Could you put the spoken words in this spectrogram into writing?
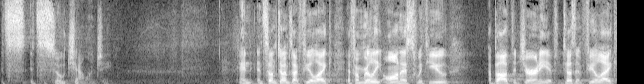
It's, it's so challenging. And, and sometimes I feel like if I'm really honest with you about the journey, it doesn't feel like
